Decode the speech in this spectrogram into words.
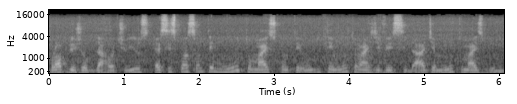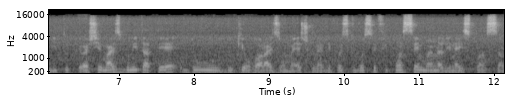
próprio jogo da Hot Wheels, essa expansão tem muito mais conteúdo, tem muito mais diversidade, é muito mais bonito. Eu achei mais bonito até do, do que o Horizon México, né? Depois que você fica uma semana ali na expansão expansão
